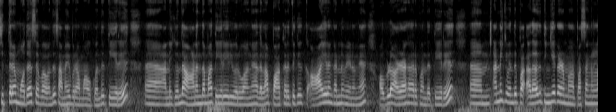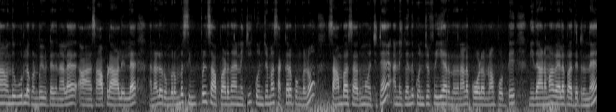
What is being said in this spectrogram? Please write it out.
சித்திரை மொத செவ்வாய் வந்து சமயபுரம் அம்மாவுக்கு வந்து தேர். அன்னைக்கு வந்து ஆனந்தமாக தேரேறி வருவாங்க. அதெல்லாம் பார்க்குறதுக்கு ஆயிரம் கண்ணு வேணுங்க. அவ்வளோ அழகாக இருக்கும் அந்த தேர். அன்னைக்கு வந்து ப அதாவது திங்கக்கிழமை பசங்கள்லாம் வந்து ஊரில் கொண்டு போய் விட்டதுனால சாப்பிட ஆள் இல்லை. அதனால் ரொம்ப ரொம்ப சிம்பிள் சாப்பாடு தான் அன்றைக்கி கொஞ்சமாக சக்கரை பொங்கலும் சாம்பார் சாதமும் வச்சுட்டேன். அன்னைக்கு வந்து கொஞ்சம் ஃப்ரீயாக இருந்ததுனால கோலம்லாம் போட்டு நிதானமாக வேலை பார்த்துட்டு இருந்தேன்.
